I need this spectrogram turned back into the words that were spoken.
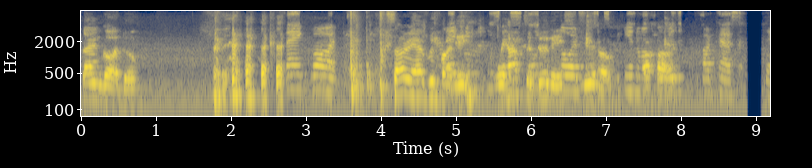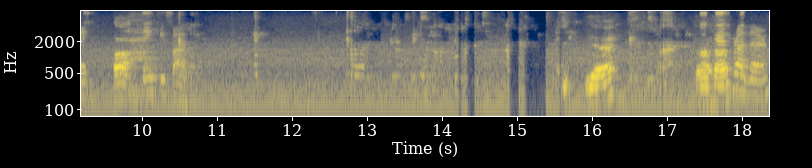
Thank God though. Thank God. Sorry everybody. you, We have to do this, Lord, for you know. being all Uh-huh. over this podcast today. Ah, Thank you, Father. yeah. Okay, Uh-huh. brother.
